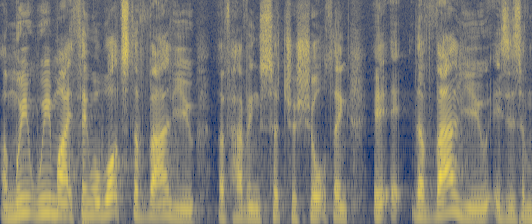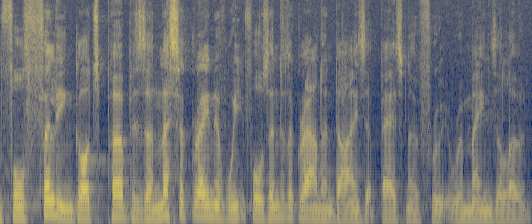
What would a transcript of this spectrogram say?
And we, we might think, well, what's the value of having such a short thing? It, it, the value is, is in fulfilling God's purposes. Unless a grain of wheat falls into the ground and dies, it bears no fruit, it remains alone.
